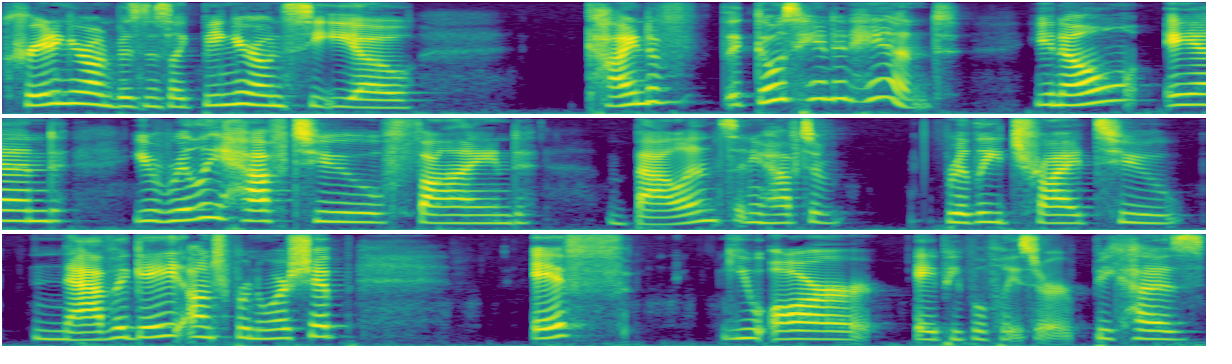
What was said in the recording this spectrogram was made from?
creating your own business, like being your own CEO, kind of it goes hand in hand, you know? And you really have to find balance and you have to really try to navigate entrepreneurship if you are a people pleaser because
